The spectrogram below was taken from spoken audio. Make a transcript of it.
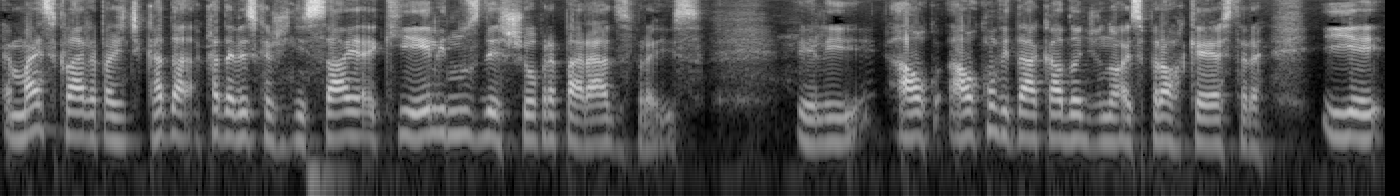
é mais clara para a gente cada, cada vez que a gente ensaia é que ele nos deixou preparados para isso. Ele, ao, ao convidar cada um de nós para a orquestra e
